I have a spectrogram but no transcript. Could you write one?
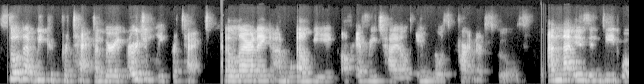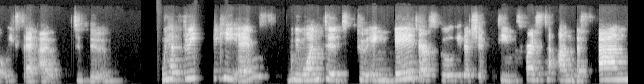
so that we could protect and very urgently protect the learning and well-being of every child in those partner schools. And that is indeed what we set out to do. We had three key aims we wanted to engage our school leadership teams first to understand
